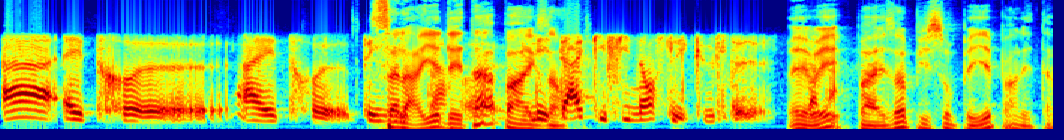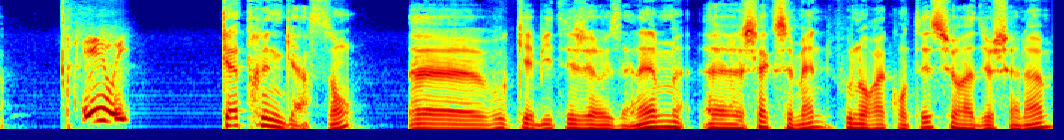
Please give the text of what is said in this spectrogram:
à être euh, à être payés salariés de l'État, par exemple. L'État qui finance les cultes. Eh oui, par exemple, ils sont payés par l'État. Eh oui. Catherine Garçon, euh, vous qui habitez Jérusalem, euh, chaque semaine, vous nous racontez sur Radio Shalom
